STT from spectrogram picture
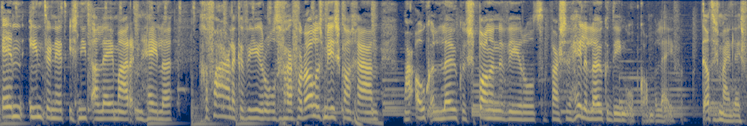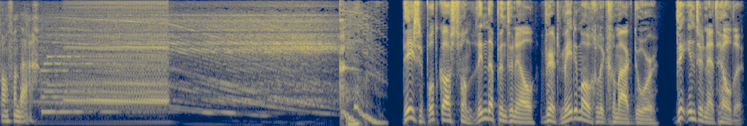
En internet is niet alleen maar een hele gevaarlijke wereld. Waar van alles mis kan gaan. Maar ook een leuke, spannende wereld. Waar ze hele leuke dingen op kan beleven. Dat is mijn les van vandaag. Deze podcast van Linda.nl werd mede mogelijk gemaakt door De Internethelden.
